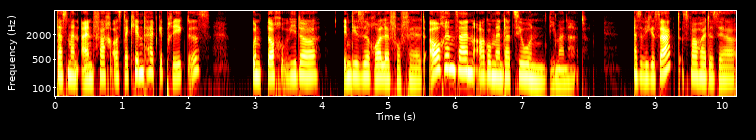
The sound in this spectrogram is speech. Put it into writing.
dass man einfach aus der Kindheit geprägt ist und doch wieder in diese Rolle verfällt, auch in seinen Argumentationen, die man hat. Also wie gesagt, es war heute sehr,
